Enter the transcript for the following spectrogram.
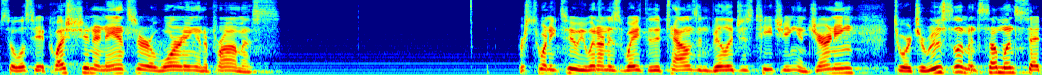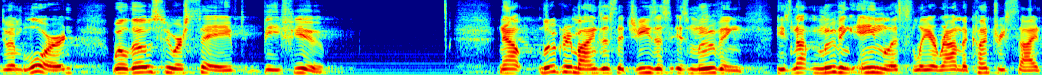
So we'll see a question, an answer, a warning, and a promise. Verse 22 He went on his way through the towns and villages, teaching and journeying toward Jerusalem. And someone said to him, Lord, will those who are saved be few? Now, Luke reminds us that Jesus is moving. He's not moving aimlessly around the countryside.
